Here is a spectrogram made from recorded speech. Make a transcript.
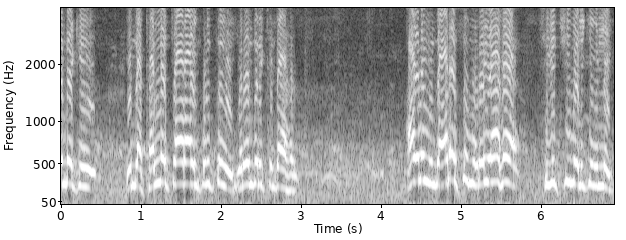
இன்றைக்கு இந்த கள்ளச்சாராயம் குறித்து இறந்திருக்கின்றார்கள். அவளை இந்த அரசு முறையாக சிகிச்சையும் அளிக்கவில்லை.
